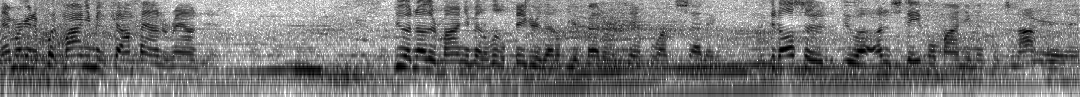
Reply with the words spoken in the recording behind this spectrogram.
Then we're going to put monument compound around it. Do another monument a little bigger that'll be a better example on setting. We could also do an unstable monument that's not really.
